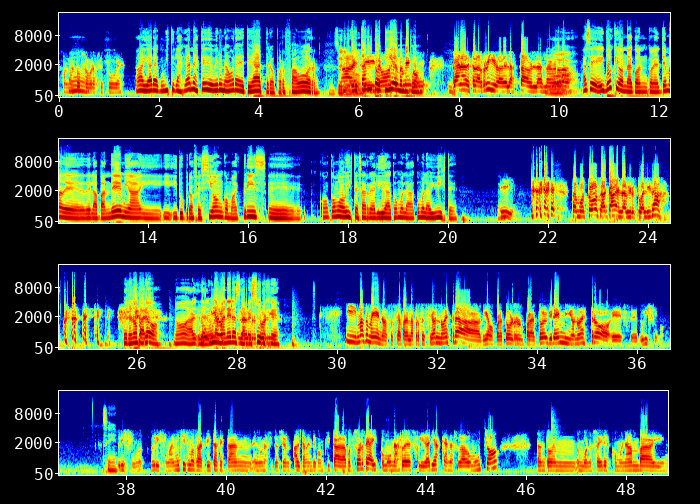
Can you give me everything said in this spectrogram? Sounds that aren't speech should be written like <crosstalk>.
Con las dos obras estuve. Ay, ahora viste las ganas que hay de ver una obra de teatro, por favor. ¿En serio? Ay, De tanto no, yo también tiempo. con ganas de estar arriba de las tablas, la Wow. verdad. Hace, ¿Y vos qué onda con, con el tema de, de la pandemia y, y- y tu profesión como actriz? Eh, ¿cómo, cómo viste esa realidad? ¿Cómo la, cómo la viviste? Y <laughs> estamos todos acá en la virtualidad. <laughs> Pero no paró, ¿no? De Lo alguna mío, manera se resurge. virtualidad. Y más o menos, o sea, para la profesión nuestra, digamos, para todo el, para todo el gremio nuestro es eh, durísimo, Sí. durísimo, durísimo. Hay muchísimos artistas que están en una situación altamente complicada. Por suerte hay como unas redes solidarias que han ayudado mucho, tanto en, en Buenos Aires como en AMBA y,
